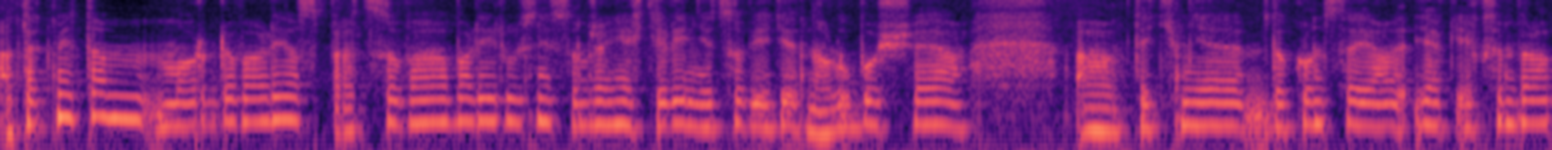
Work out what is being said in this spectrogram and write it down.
A tak mě tam mordovali a zpracovávali různě, samozřejmě chtěli něco vědět na Luboše a, a teď mě dokonce, já, jak, jak jsem byla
